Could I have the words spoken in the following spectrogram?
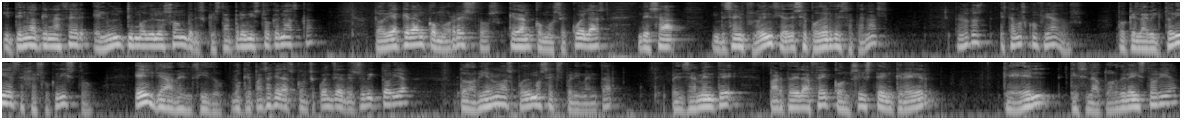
y tenga que nacer el último de los hombres que está previsto que nazca, todavía quedan como restos, quedan como secuelas de esa, de esa influencia, de ese poder de Satanás. Nosotros estamos confiados, porque la victoria es de Jesucristo. Él ya ha vencido. Lo que pasa es que las consecuencias de su victoria todavía no las podemos experimentar. Precisamente parte de la fe consiste en creer que Él, que es el autor de la historia,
